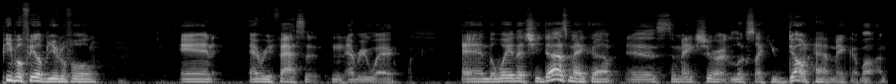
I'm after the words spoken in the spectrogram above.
people feel beautiful in every facet in every way. And the way that she does makeup is to make sure it looks like you don't have makeup on.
